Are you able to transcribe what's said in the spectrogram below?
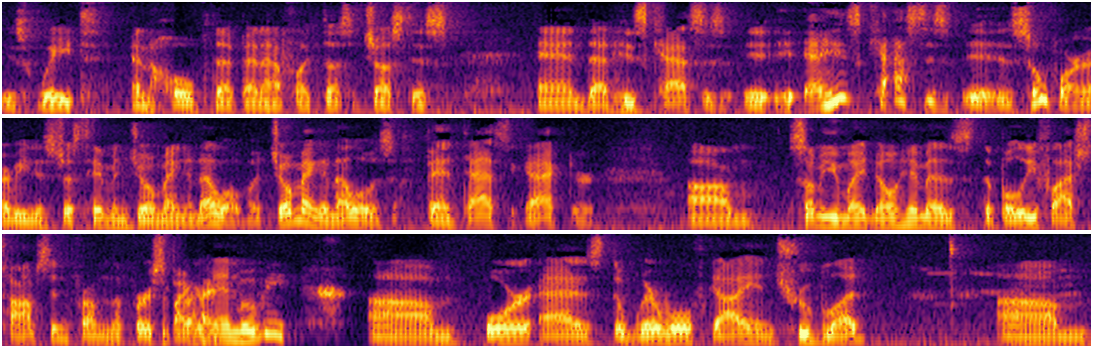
is wait and hope that Ben Affleck does it justice, and that his cast is his cast is, is so far. I mean, it's just him and Joe Manganiello, but Joe Manganiello is a fantastic actor. Um, some of you might know him as the bully Flash Thompson from the first Spider-Man Right. movie, um, or as the werewolf guy in True Blood um,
